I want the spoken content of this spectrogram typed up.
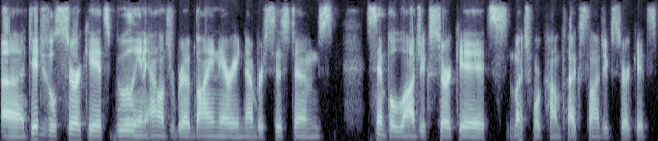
uh, digital circuits, Boolean algebra, binary number systems, simple logic circuits, much more complex logic circuits.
